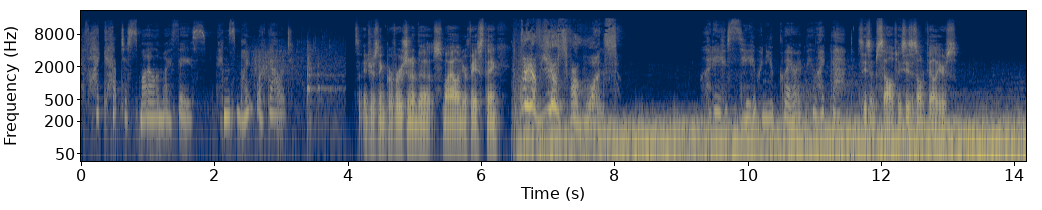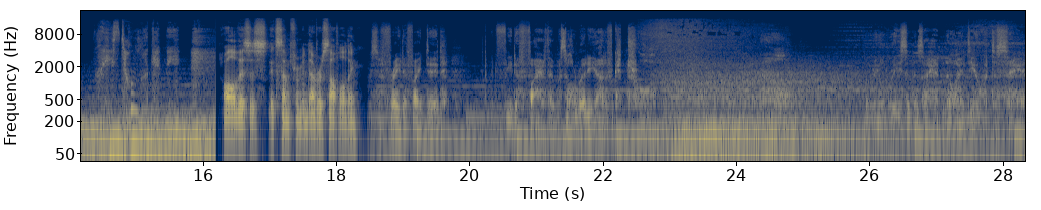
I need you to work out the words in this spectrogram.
if I kept a smile on my face, things might work out. It's an interesting perversion of the smile on your face thing. Be of use for once. What do you see when you glare at me like that? sees himself. He sees his own failures. Please don't look at me. All of this is it stems from Endeavor's self-loathing. I was afraid if I did, it would feed a fire that was already out of control. Now, the real reason reason is I had no idea what to say.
